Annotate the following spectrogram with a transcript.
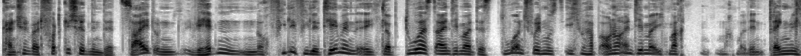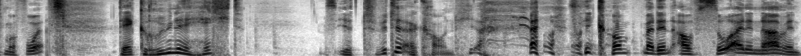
ganz schön weit fortgeschritten in der Zeit und wir hätten noch viele, viele Themen. Ich glaube, du hast ein Thema, das du ansprechen musst. Ich habe auch noch ein Thema. Ich mach, mach mal den, dräng mich mal vor. Der grüne Hecht. Das ist ihr Twitter-Account. Ja. Wie kommt man denn auf so einen Namen?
